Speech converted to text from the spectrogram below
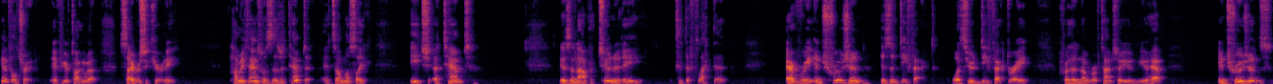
infiltrated. If you're talking about cybersecurity, how many times was it attempted? It's almost like each attempt is an opportunity to deflect it. Every intrusion is a defect. What's your defect rate for the number of times? So you, you have intrusions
